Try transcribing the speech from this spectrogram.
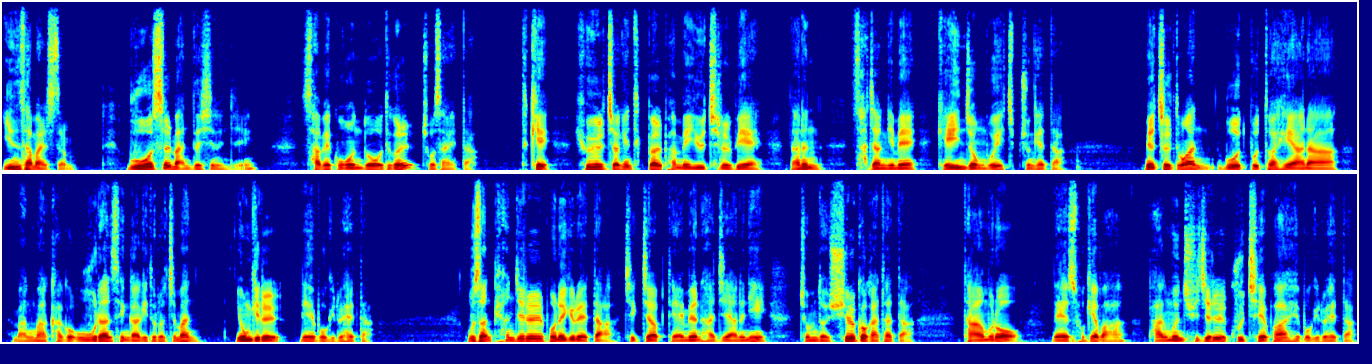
인사 말씀, 무엇을 만드시는지, 사회 공헌도 등을 조사했다. 특히 효율적인 특별 판매 유치를 위해 나는 사장님의 개인정보에 집중했다. 며칠 동안 무엇부터 해야 하나 막막하고 우울한 생각이 들었지만 용기를 내보기로 했다. 우선 편지를 보내기로 했다. 직접 대면하지 않으니 좀 더 쉴 것 같았다. 다음으로 내 소개와 방문 취지를 구체화해 보기로 했다.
